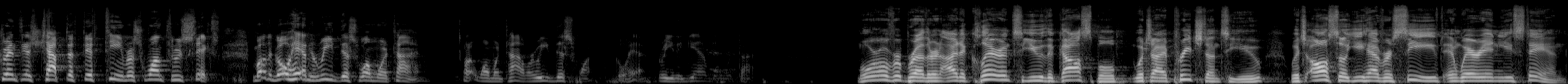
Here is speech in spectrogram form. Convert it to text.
Corinthians chapter 15, verse 1 through 6. Brother, go ahead and read this one more time. One more time. I'll read this one. Go ahead. Read again one more time. Moreover, brethren, I declare unto you the gospel which I preached unto you, which also ye have received, and wherein ye stand,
